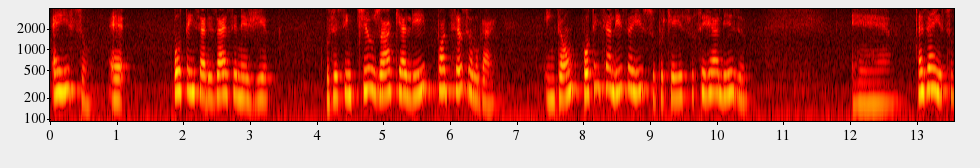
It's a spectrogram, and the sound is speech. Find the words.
É isso, é potencializar essa energia. Você sentiu já que ali pode ser o seu lugar. Então, potencializa isso, porque isso se realiza. É, mas é isso.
